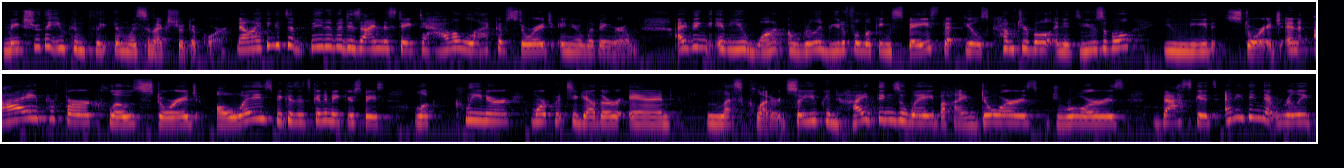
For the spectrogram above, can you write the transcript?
make sure that you complete them with some extra decor. Now, I think it's a bit of a design mistake to have a lack of storage in your living room. I think if you want a really beautiful looking space that feels comfortable and it's usable, you need storage. And I prefer closed storage always because it's gonna make your space look cleaner, more put together, and less cluttered. So you can hide things away behind doors, drawers, baskets, anything that really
